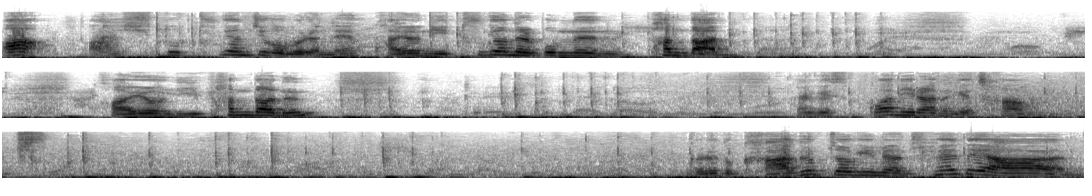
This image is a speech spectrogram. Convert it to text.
아! 아이씨, 또 투견 찍어버렸네. 과연 이 투견을 뽑는 판단. 과연 이 판단은? 아, 이게 습관이라는 게 참. 그래도 가급적이면 최대한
